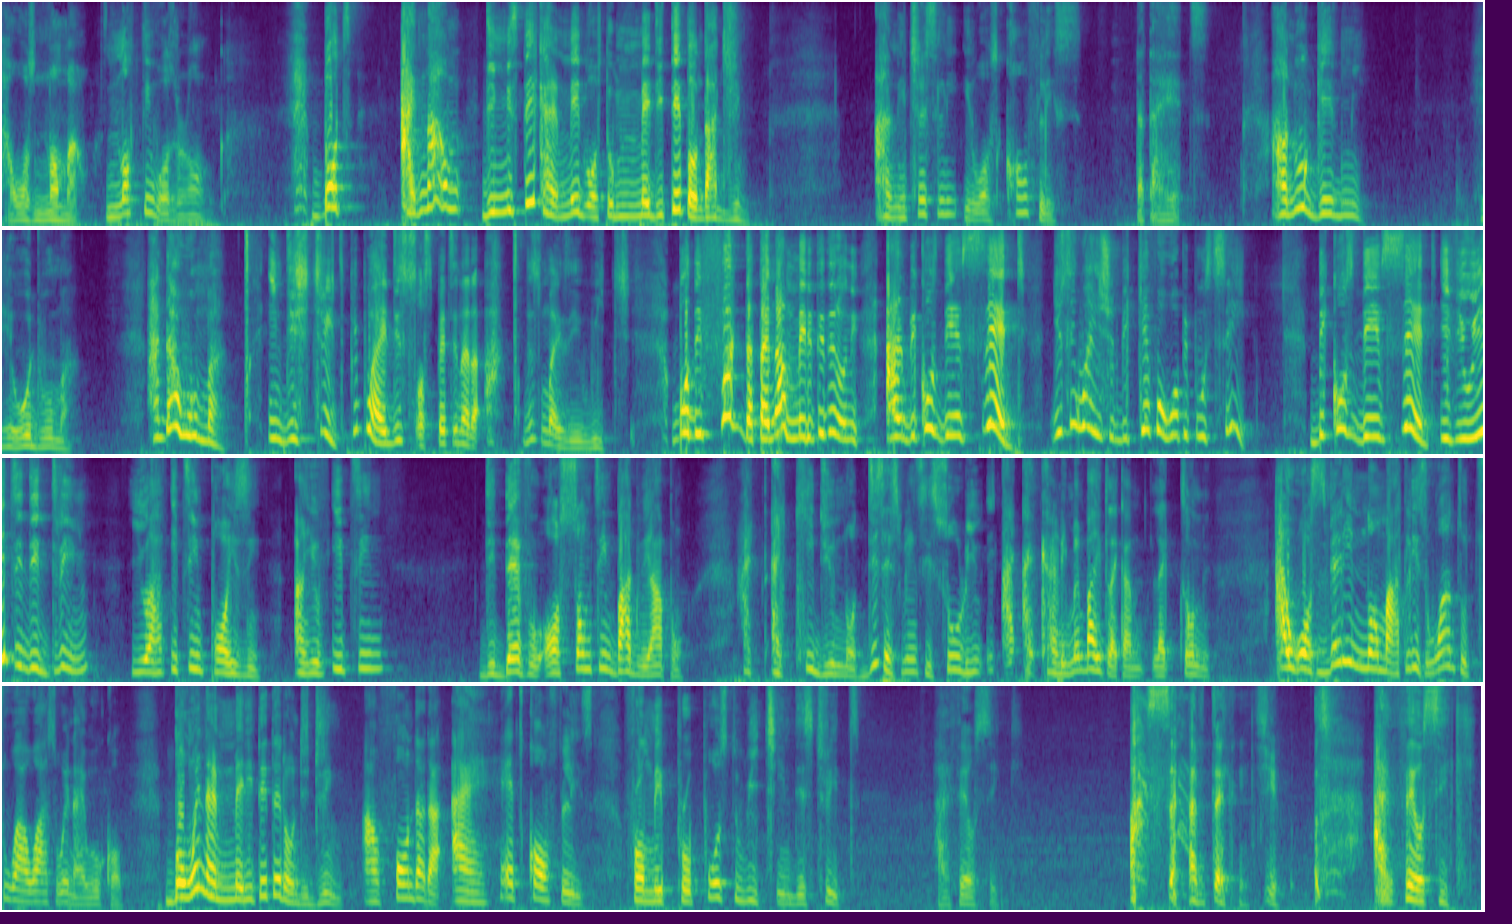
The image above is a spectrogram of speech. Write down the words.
I was normal. Nothing was wrong. But I now the mistake I made was to meditate on that dream. And interestingly, it was conflicts that I ate. And who gave me? A old woman. And that woman in the street, people are just suspecting that ah, this woman is a witch. But the fact that I now meditated on it, and because they said, you see why you should be careful what people say. Because they've said if you eat in the dream, you have eaten poison and you've eaten the devil or something bad will happen. I, I kid you not. This experience is so real. I, I can remember it like I'm like something. I was very normal, at least one to two hours when I woke up. But when I meditated on the dream and found out that I had conflicts from a proposed witch in the street, I felt sick. I said, I'm telling you, I felt sick.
